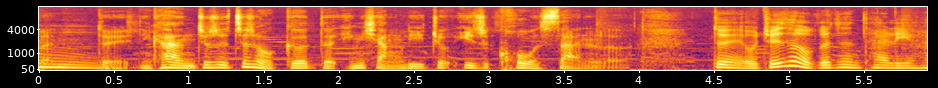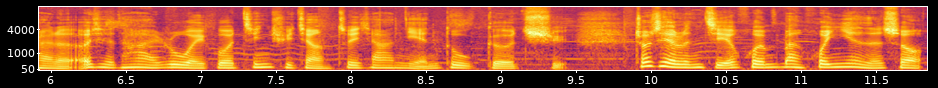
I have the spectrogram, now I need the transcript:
本，嗯、对，你看，就是这首歌的影响力就一直扩散了。对，我觉得这首歌真的太厉害了，而且他还入围过金曲奖最佳年度歌曲。周杰伦结婚办婚宴的时候，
